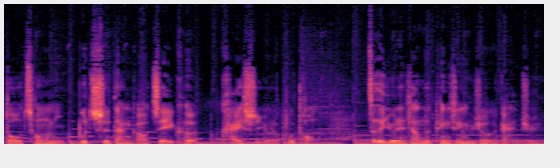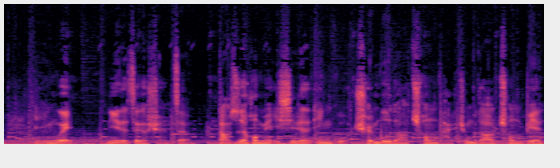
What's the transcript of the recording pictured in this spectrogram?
都从你不吃蛋糕这一刻开始有了不同。这个有点像是平行宇宙的感觉。也因为你的这个选择，导致后面一系列的因果全部都要重排，全部都要重编，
